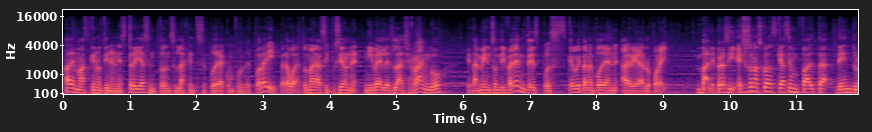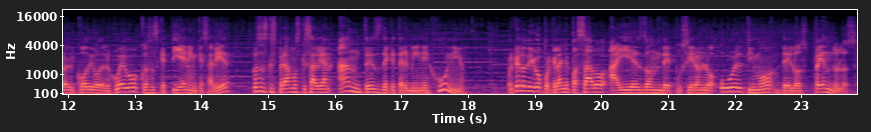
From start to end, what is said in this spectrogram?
Además que no tienen estrellas, entonces la gente se podría confundir por ahí. Pero bueno, de todas maneras, si pusieron nivel slash rango, que también son diferentes, pues creo que también podrían agregarlo por ahí. Vale, pero sí, esas son las cosas que hacen falta dentro del código del juego, cosas que tienen que salir, cosas que esperamos que salgan antes de que termine junio. ¿Por qué lo digo? Porque el año pasado ahí es donde pusieron lo último de los péndulos.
